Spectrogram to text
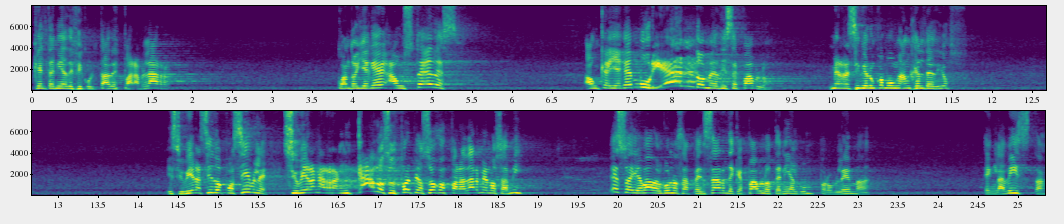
que él tenía dificultades para hablar. Cuando llegué a ustedes, aunque llegué muriéndome, dice Pablo, me recibieron como un ángel de Dios. Y si hubiera sido posible, si hubieran arrancado sus propios ojos para dármelos a mí. Eso ha llevado a algunos a pensar de que Pablo tenía algún problema en la vista.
